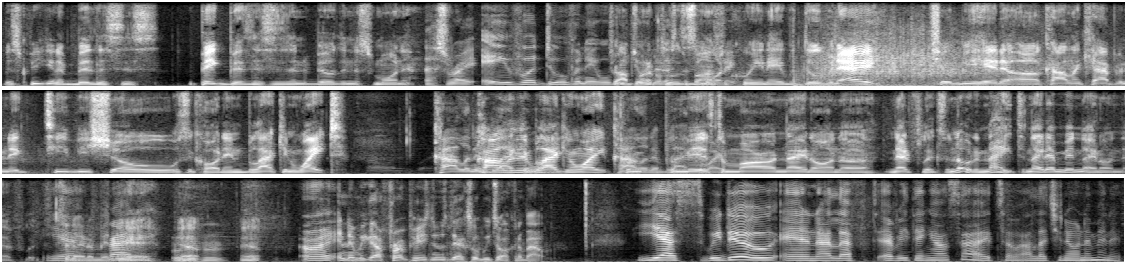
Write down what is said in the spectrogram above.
but speaking of businesses, big businesses in the building this morning. that's right. Ava Duvernay will Drop be joining of us Clues this Bonds for morning. Queen Ava DuVernay. She'll be here to uh, Colin Kaepernick TV show. What's it called? In Black and White. Colin in Colin black in and Black white. and White. Colin Pre- in black and premieres white. tomorrow night on uh, Netflix. No, tonight. Tonight at midnight on Netflix. Yeah, Tonight at midnight. Friday. Yeah. Mhm. Yep. All right, and then we got front page news next. What we talking about? Yes, we do. And I left everything outside, so I'll let you know in a minute.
